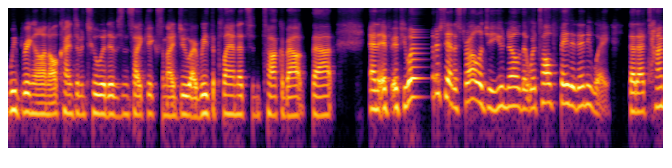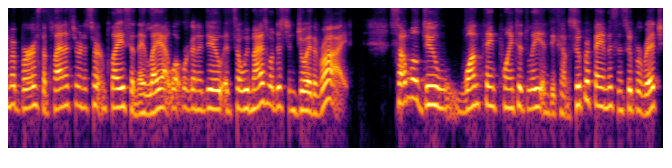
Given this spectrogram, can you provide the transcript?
we bring on all kinds of intuitives and psychics, and I do I read the planets and talk about that. And if, if you understand astrology, you know that it's all fated anyway, that at time of birth, the planets are in a certain place and they lay out what we're going to do. And so we might as well just enjoy the ride. Some will do one thing pointedly and become super famous and super rich.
